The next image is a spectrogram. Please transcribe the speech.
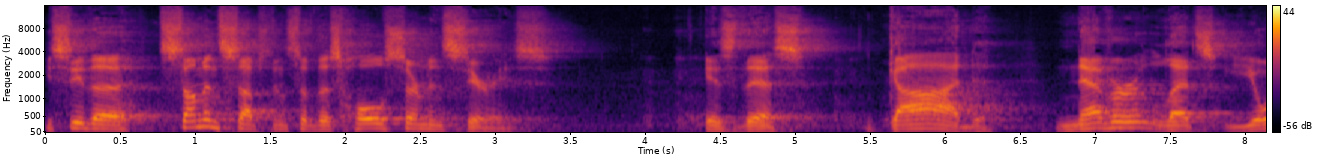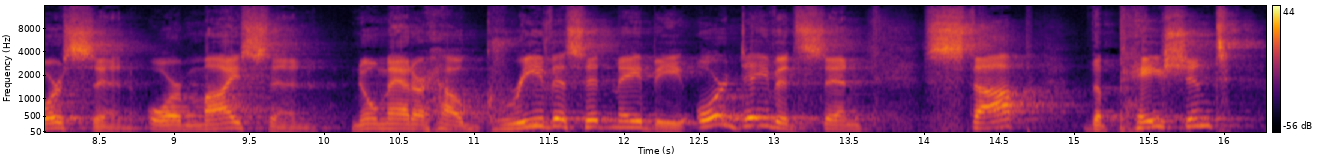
You see, the sum and substance of this whole sermon series is this God never lets your sin or my sin, no matter how grievous it may be, or David's sin, stop the patient,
